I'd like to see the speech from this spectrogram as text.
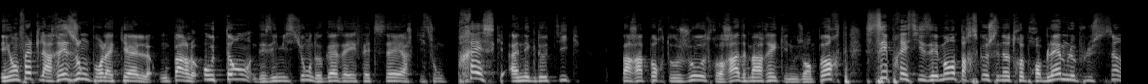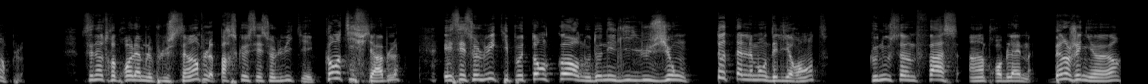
Et en fait, la raison pour laquelle on parle autant des émissions de gaz à effet de serre qui sont presque anecdotiques par rapport aux autres raz-de-marée qui nous emportent, c'est précisément parce que c'est notre problème le plus simple. C'est notre problème le plus simple parce que c'est celui qui est quantifiable et c'est celui qui peut encore nous donner l'illusion totalement délirante que nous sommes face à un problème d'ingénieur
